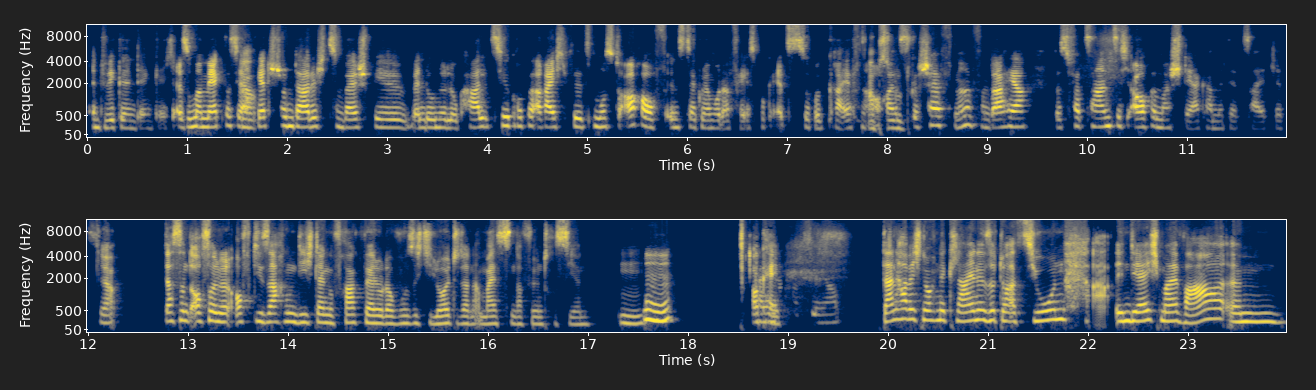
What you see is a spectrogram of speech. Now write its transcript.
entwickeln, denke ich. Also man merkt das ja, ja, auch jetzt schon dadurch zum Beispiel, wenn du eine lokale Zielgruppe erreichen willst, musst du auch auf Instagram oder Facebook Ads zurückgreifen, Absolut. auch als Geschäft. Ne? Von daher, das verzahnt sich auch immer stärker mit der Zeit jetzt. Ja, das sind auch so oft die Sachen, die ich dann gefragt werde oder wo sich die Leute dann am meisten dafür interessieren. Mhm. Mhm. Okay. Ja. Dann habe ich noch eine kleine Situation, in der ich mal war, ähm,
